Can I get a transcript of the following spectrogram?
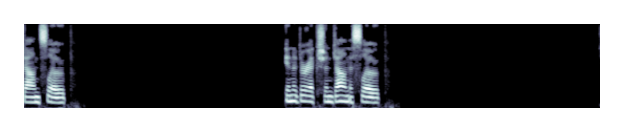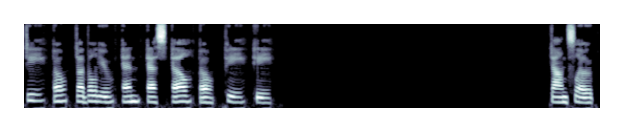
Downslope. In a direction down a slope. D O W N S L O P E. Downslope.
